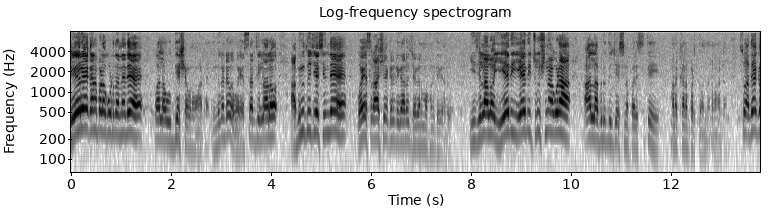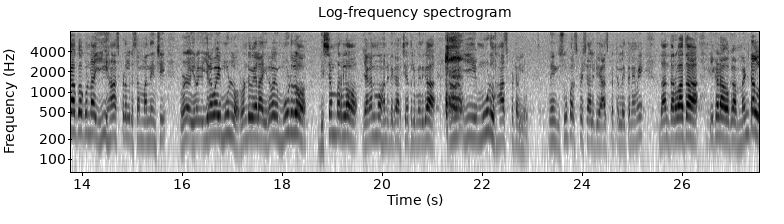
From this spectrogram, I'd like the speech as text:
పేరే కనపడకూడదు అనేదే వాళ్ళ ఉద్దేశం అనమాట ఎందుకంటే వైఎస్ఆర్ జిల్లాలో అభివృద్ధి చేసిందే వైఎస్ రాజశేఖర రెడ్డి గారు జగన్మోహన్ రెడ్డి గారు. ఈ జిల్లాలో ఏది ఏది చూసినా కూడా వాళ్ళు అభివృద్ధి చేసిన పరిస్థితి మనకు కనపడుతుంది అనమాట సో అదే కాకోకుండా ఈ హాస్పిటల్కి సంబంధించి ఇరవై మూడులో రెండు వేల ఇరవై మూడులో డిసెంబర్లో జగన్మోహన్ రెడ్డి గారి చేతుల మీదుగా ఈ మూడు హాస్పిటళ్ళు దీనికి సూపర్ స్పెషాలిటీ హాస్పిటల్ అయితేనేమి దాని తర్వాత ఇక్కడ ఒక మెంటల్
